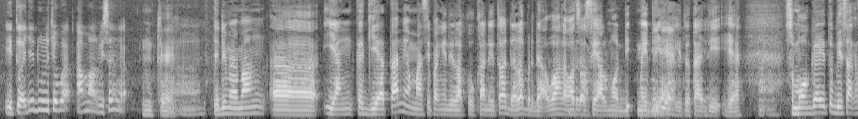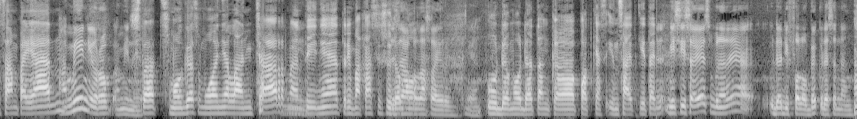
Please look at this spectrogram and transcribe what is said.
itu aja dulu coba amal bisa nggak Oke. Ah. Jadi memang eh, yang kegiatan yang masih pengen dilakukan itu adalah berdakwah lewat sosial modi- media, Media, itu tadi ya. Semoga itu bisa kesampaian. amin ya rob amin ya semoga semuanya lancar nantinya. Terima kasih sudah mau khairun ya. udah mau datang ke podcast Insight kita. misi saya sebenarnya udah di follow back udah senang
